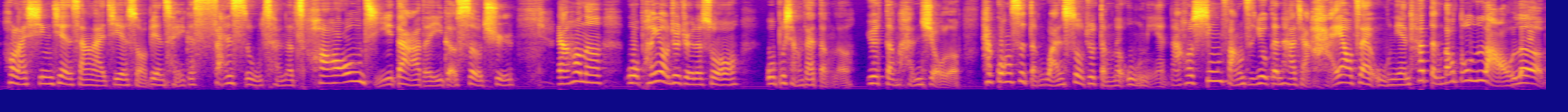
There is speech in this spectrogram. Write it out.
后来新建商来接手，变成一个三十五层的超级大的一个社区。然后呢，我朋友就觉得说，我不想再等了，因为等很久了。他光是等完售就等了五年，然后新房子又跟他讲还要再五年，他等到都老了。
